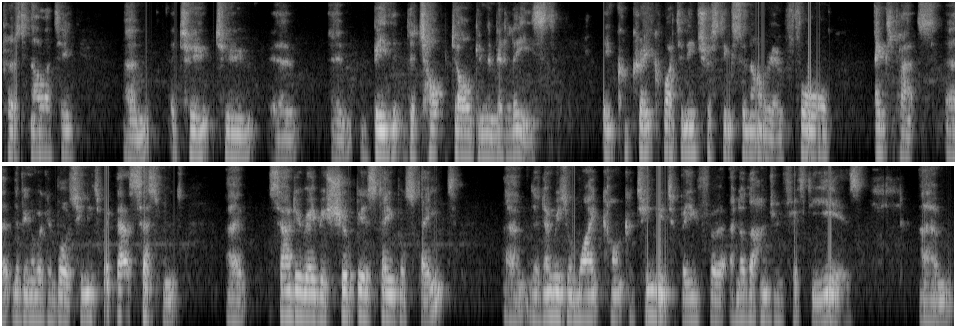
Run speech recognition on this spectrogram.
personality um, to, to uh, uh, be the, top dog in the Middle East, it could create quite an interesting scenario for expats uh, living and working abroad. So you need to make that assessment. Uh, Saudi Arabia should be a stable state. Um, there's no reason why it can't continue to be for another 150 years. Um,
